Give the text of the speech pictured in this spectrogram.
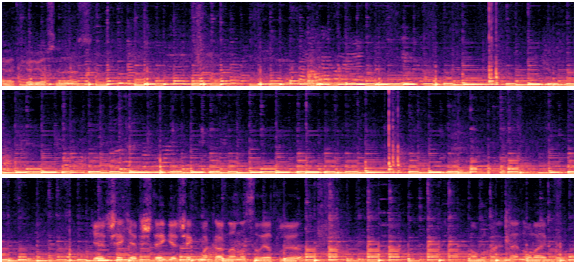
Evet görüyorsunuz. Gerçek erişte, gerçek makarna nasıl yapılıyor? Hamur halinden olay bu.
